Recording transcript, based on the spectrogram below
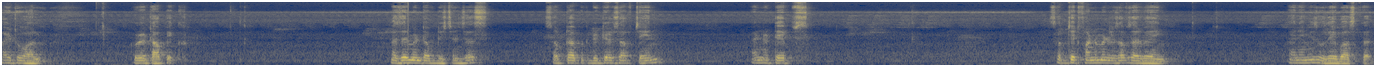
Hi to all. Today topic measurement of distances. Subtopic details of chain and tapes. Subject fundamentals of surveying. My name is Uday Bhaskar.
